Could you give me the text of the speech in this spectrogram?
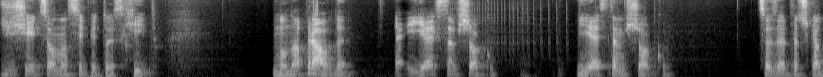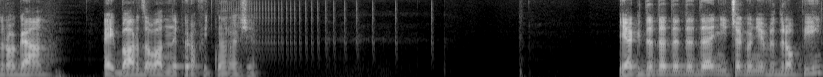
Dzisiaj co nasypie, to jest hit. No naprawdę. Ej, jestem w szoku. Jestem w szoku. CZ droga. Ej, bardzo ładny profit na razie. Jak DDDDD niczego nie wydropi,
